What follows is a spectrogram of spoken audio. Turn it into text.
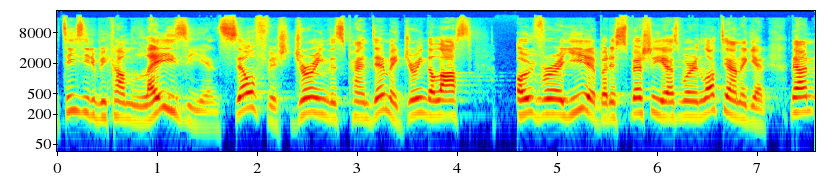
It's easy to become lazy and selfish during this pandemic, during the last over a year, but especially as we're in lockdown again. Now,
